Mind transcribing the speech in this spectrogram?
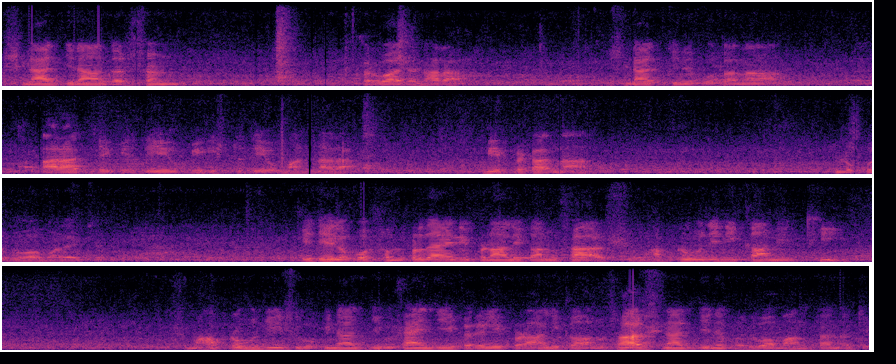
શ્રીનાથજીના દર્શન કરવા જનારા શ્રીનાથજીને પોતાના આરાધ્ય કે દેવ કે ઈષ્ટદેવ માનનારા બે પ્રકારના લોકો જોવા મળે છે કે જે લોકો સંપ્રદાયની પ્રણાલિકા અનુસાર શ્રી મહાપ્રભુજીની કાનીથી મહાપ્રભુજી શ્રી ગોપીનાથજી ગુસાઈજીએ કરેલી પ્રણાલિકા અનુસાર શ્રીનાથજીને ભજવા માંગતા નથી.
